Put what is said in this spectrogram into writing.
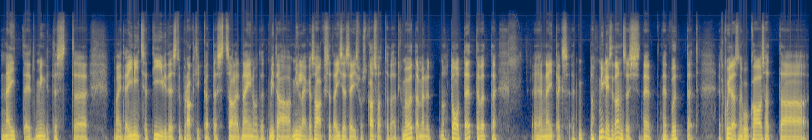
näiteid mingitest, ma ei tea, initsiatiividest või praktikatest sa oled näinud, et mida, millega saaks seda iseseisvust kasvatada, et kui me võtame nüüd noh, tooteettevõtte näiteks, et noh, millised on siis need, need võtted, et kuidas nagu kaasata äh,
